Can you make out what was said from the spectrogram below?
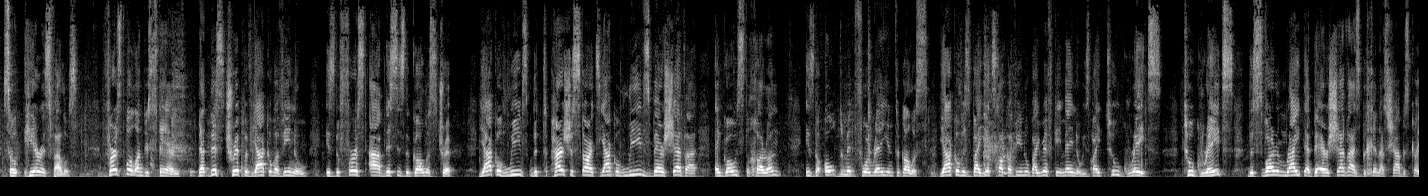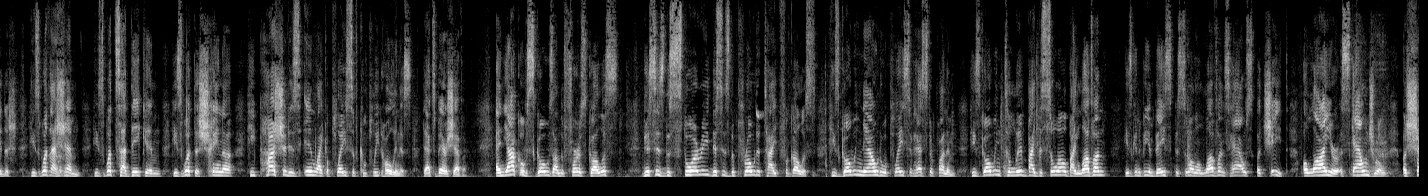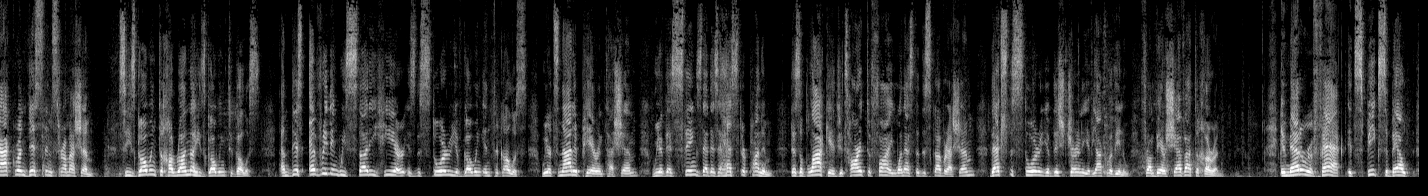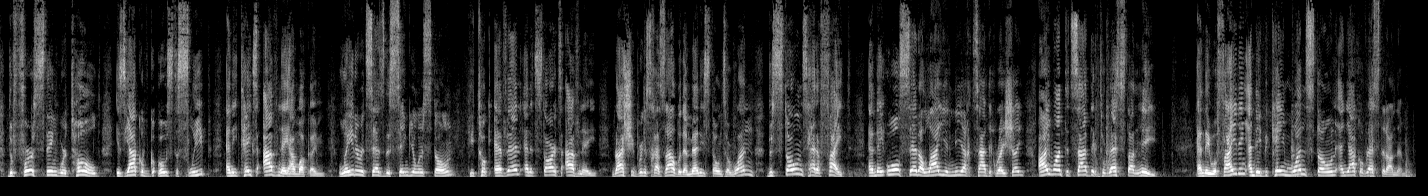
So here as follows. First all, understand that this trip of Yaakov Avinu is the first Av. This is the Gullus trip. Yaakov leaves, the parsha starts, Yaakov leaves Beersheba and goes to Haran is the ultimate foray into Gullus. Yaakov is by Yitzchak Avinu, by Rivka Imenu. He's by two greats. Two greats. The Svarim write that Be'er Sheva is Bechinas Shabbos Kodesh. He's with Hashem. He's with Tzaddikim. He's with the Shechina. He Pashut is in like a place of complete holiness. That's Be'er Sheva. And Yaakov goes on the first Gullus, this is the story, this is the prototype for Gullus. He's going now to a place of Hester Panim. He's going to live by Besuel, by Lavan. He's going to be in base Besuel in Lavan's house, a cheat, a liar, a scoundrel, a chakran distance from Hashem. So he's going to Harana, he's going to Gullus. And this, everything we study here is the story of going into Galus, where it's not apparent Hashem, where there's things that there's a Hester Panim, there's a blockage, it's hard to find, one has to discover Hashem. That's the story of this journey of Yaakov Avinu, from Beersheba to Haran. In matter of fact, it speaks about the first thing we're told is Yaakov goes to sleep and he takes Avnei Hamakim. Later it says the singular stone. He took Even and it starts Avnei. Rashi brings Chazal, but there many stones are one. The stones had a fight. And they all said, tzaddik Rishai. I want the tzaddik to rest on me. And they were fighting and they became one stone and Yaakov rested on them.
